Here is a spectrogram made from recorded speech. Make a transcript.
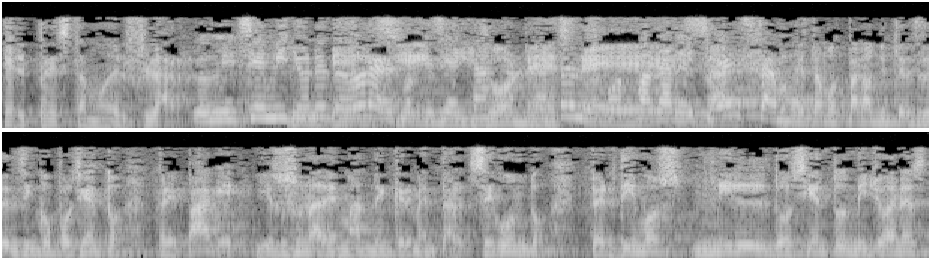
el préstamo del FLAR? Los 1.100 millones de dólares, 1.100 porque si hay tanta millones, plata, mejor pagar el exacto, préstamo. Porque estamos pagando intereses del 5%. Prepague. Y eso es una demanda incremental. Segundo, perdimos 1.200 millones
